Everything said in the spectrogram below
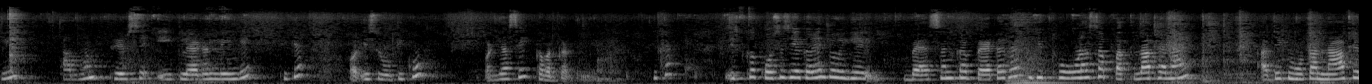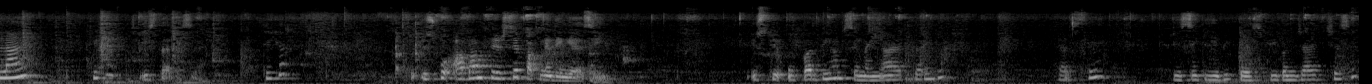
कि अब हम फिर से एक लैडर लेंगे, ठीक है? और इस रोटी को बढ़िया से कवर कर देंगे, ठीक है? इसका कोशिश ये करें, जो ये बेसन का बैटर है, ये थोड़ा सा पतला फैलाएँ, अधिक मोटा ना फैलाएँ, ठीक है? इस तरह से, ठीक है? तो इसको अब हम फिर से पकने देंगे ऐसे ही। इसके ऊपर भी हम सेवैया ऐड करेंगे, ऐसे, जिससे कि ये भी क्रिस्पी बन जाए अच्छे से।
